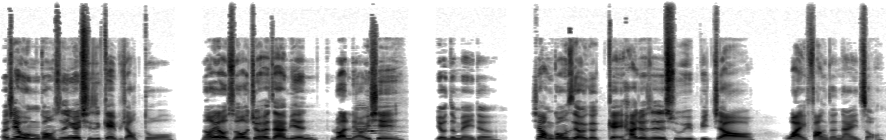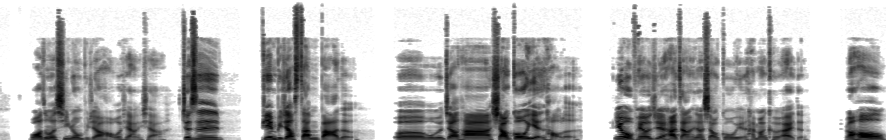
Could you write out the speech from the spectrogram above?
而且我们公司因为其实 gay 比较多，然后有时候就会在那边乱聊一些有的没的。像我们公司有一个 gay，他就是属于比较外放的那一种。我要怎么形容比较好？我想一下，就是偏比较三八的。呃，我们叫他小狗眼好了，因为我朋友觉得他长得像小狗眼，还蛮可爱的。然后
